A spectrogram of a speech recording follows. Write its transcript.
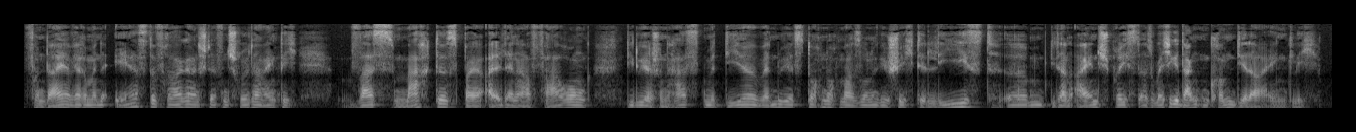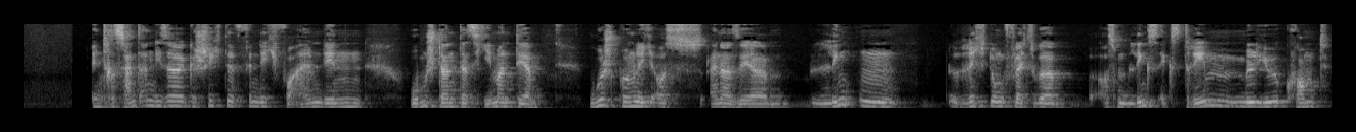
Von daher wäre meine erste Frage an Steffen Schröder eigentlich, was macht es bei all deiner Erfahrung, die du ja schon hast mit dir, wenn du jetzt doch noch mal so eine Geschichte liest, ähm, die dann einsprichst? Also welche Gedanken kommen dir da eigentlich? Interessant an dieser Geschichte finde ich vor allem den Umstand, dass jemand, der ursprünglich aus einer sehr linken Richtung, vielleicht sogar aus dem linksextremen Milieu kommt,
